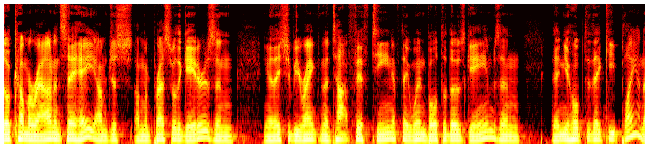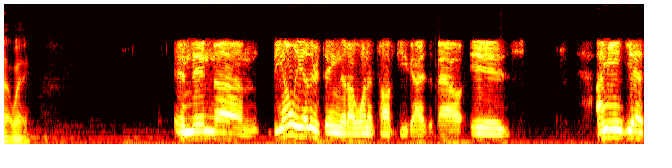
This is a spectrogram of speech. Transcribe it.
they'll come around and say, "Hey, I'm just I'm impressed with the Gators, and you know they should be ranked in the top 15 if they win both of those games." And then you hope that they keep playing that way. And then um, the only other thing that I want to talk to you guys about is I mean, yes,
